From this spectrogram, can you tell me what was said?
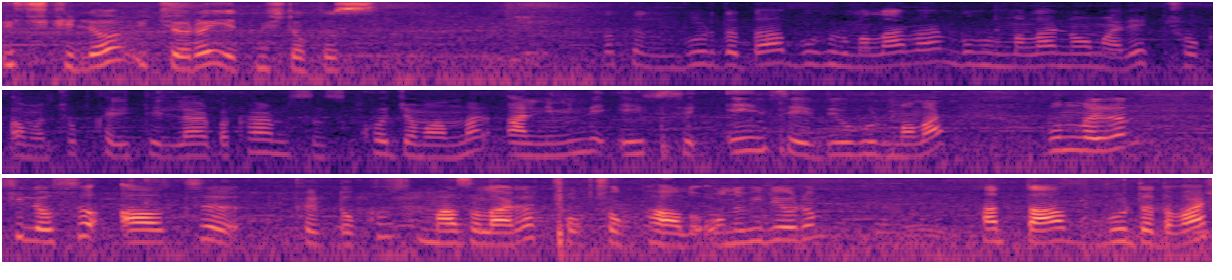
3 kilo 3 euro 79. Burada da bu hurmalar var. Bu hurmalar normalde çok ama çok kaliteliler. Bakar mısınız? Kocamanlar. Annemin de en sevdiği hurmalar. Bunların kilosu 6.49. Mağazalarda çok çok pahalı. Onu biliyorum. Hatta burada da var.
